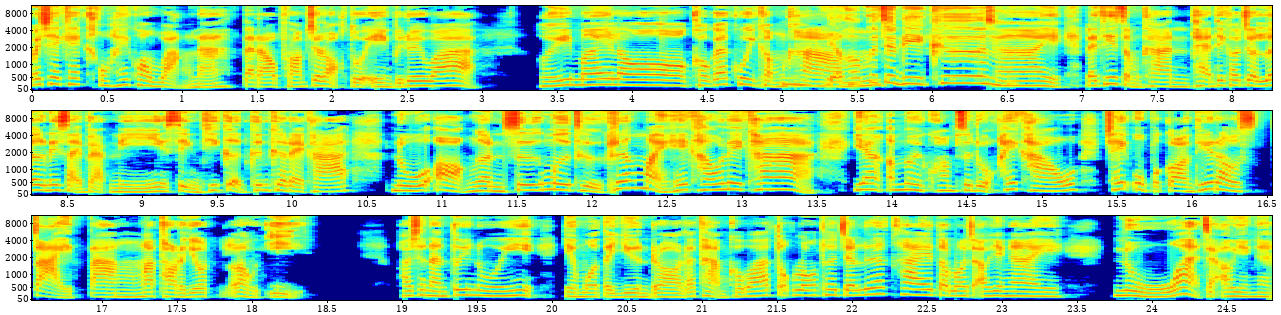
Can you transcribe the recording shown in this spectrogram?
ไม่ใช่แค่เขาให้ความหวังนะ แต่เราพร้อมจะหลอกตัวเองไปด้วยว่า เฮ้ยไม่หรอกเขาแค่คุยขำๆเดี๋ยวเขาก็จะดีขึ้น ใช่ และที่สำคัญแทนที่เขาจะเลิกนิสัยแบบนี้ สิ่งที่เกิดขึ้นคืออะไรคะ หนูออกเงินซื้อมือถือเครื่องใหม่ให้เขาเลยค่ะ ยังอำนวยความสะดวกให้เขาใช้อุปกรณ์ที่เราจ่ายตังค์มาทรยศเราอีก เพราะฉะนั้นตุ้ยนุ้ยอย่ามัวแต่ยืนรอแล้วถามเขาว่าตกลงเธอจะเลือกใครตกลงจะเอายังไง หนูอะจะเอายังไง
